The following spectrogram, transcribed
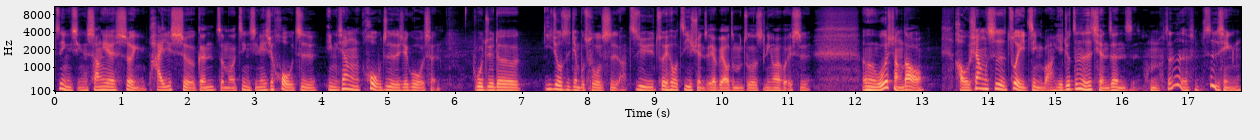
进行商业摄影拍摄，跟怎么进行那些后置影像后置的一些过程，我觉得依旧是一件不错的事啊。至于最后自己选择要不要这么做是另外一回事。嗯，我想到。好像是最近吧，也就真的是前阵子，嗯，真的事情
